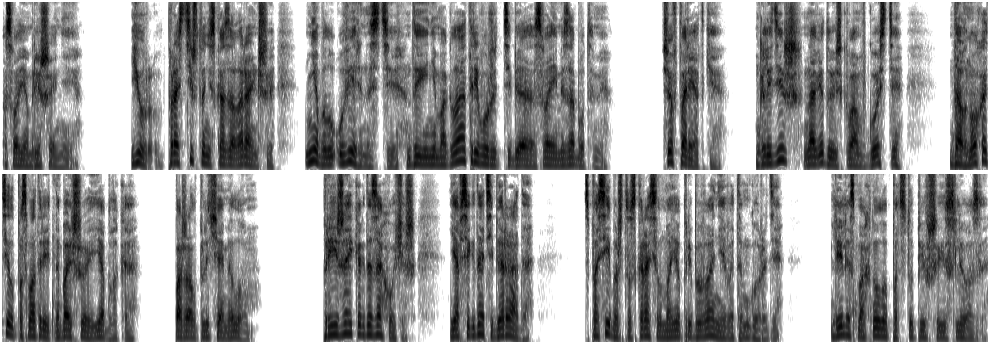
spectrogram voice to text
о своем решении. Юр, прости, что не сказала раньше. Не было уверенности, да и не могла тревожить тебя своими заботами. Все в порядке. Глядишь, наведаюсь к вам в гости. Давно хотел посмотреть на большое яблоко. Пожал плечами лом. Приезжай, когда захочешь. Я всегда тебе рада. Спасибо, что скрасил мое пребывание в этом городе». Лиля смахнула подступившие слезы.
